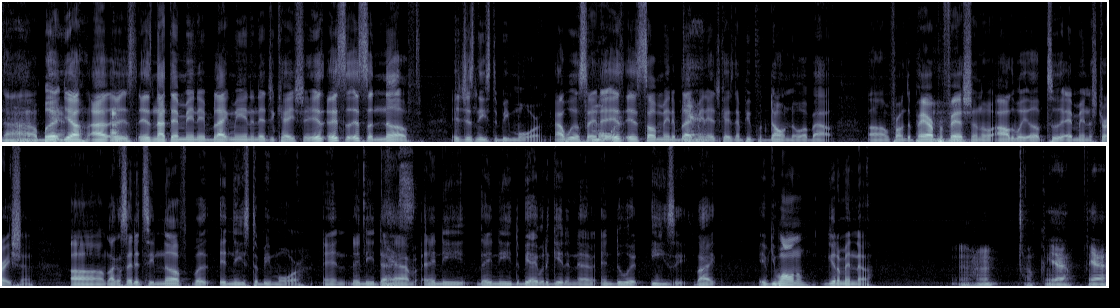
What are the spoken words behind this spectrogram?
Nah, but yeah, yeah I, it's, it's not that many black men in education. It, it's it's enough. It just needs to be more. I will say more. that it's, it's, so many black yeah. men in education that people don't know about, um, from the paraprofessional mm-hmm. all the way up to administration. Um, like I said, it's enough, but it needs to be more and they need to yes. have they need they need to be able to get in there and do it easy. Like if you want them, get them in there. Mhm. Okay. Yeah. Yeah.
